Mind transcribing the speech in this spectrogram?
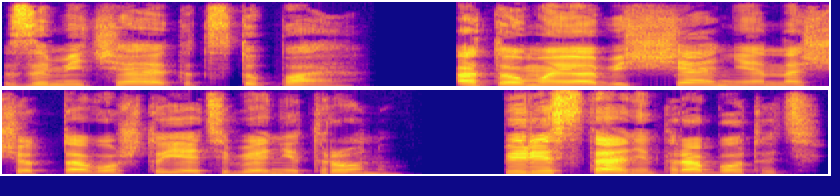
замечает, отступая. А то мое обещание насчет того, что я тебя не трону, перестанет работать.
